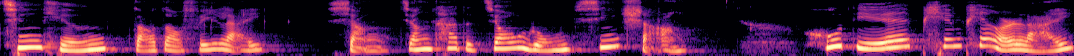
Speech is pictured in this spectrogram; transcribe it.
蜻蜓早早飞来，想将它的娇容欣赏；蝴蝶翩翩而来，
